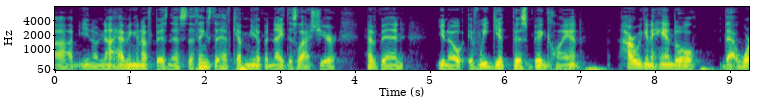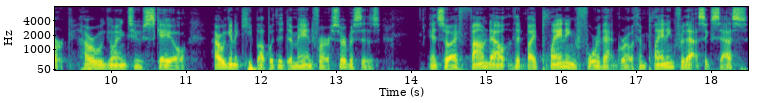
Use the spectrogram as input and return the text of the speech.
uh, you know not having enough business. The things that have kept me up at night this last year have been, you know, if we get this big client, how are we going to handle that work? How are we going to scale? How are we going to keep up with the demand for our services? And so I found out that by planning for that growth and planning for that success,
